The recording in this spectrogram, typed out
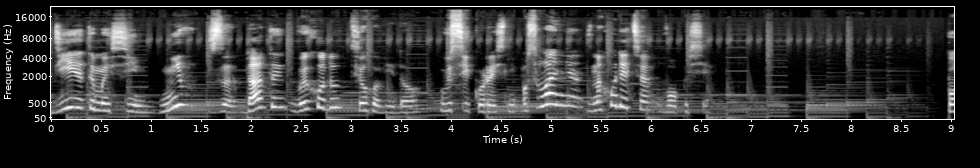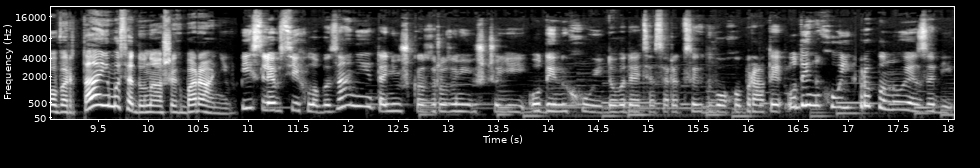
діятиме 7 днів з дати виходу цього відео. Усі корисні посилання знаходяться в описі. Повертаємося до наших баранів. Після всіх лобизані Танюшка зрозумів, що їй один хуй доведеться серед цих двох обрати один хуй, пропонує забіг.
